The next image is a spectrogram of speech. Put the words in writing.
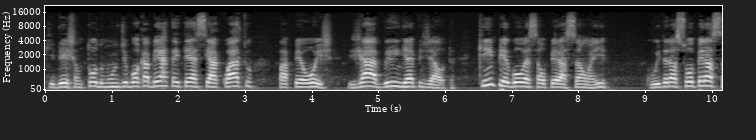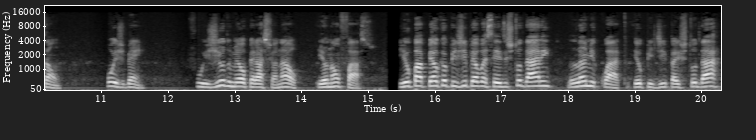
que deixam todo mundo de boca aberta e TSA 4, papel hoje, já abriu em gap de alta. Quem pegou essa operação aí cuida da sua operação. Pois bem, fugiu do meu operacional, eu não faço. E o papel que eu pedi para vocês estudarem, Lame 4, eu pedi para estudar,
